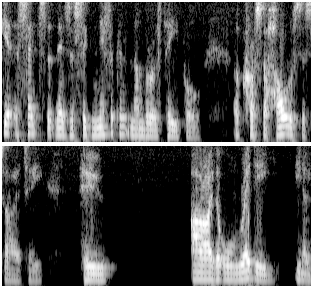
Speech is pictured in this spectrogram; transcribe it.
get a sense that there's a significant number of people across the whole of society who are either already, you know,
